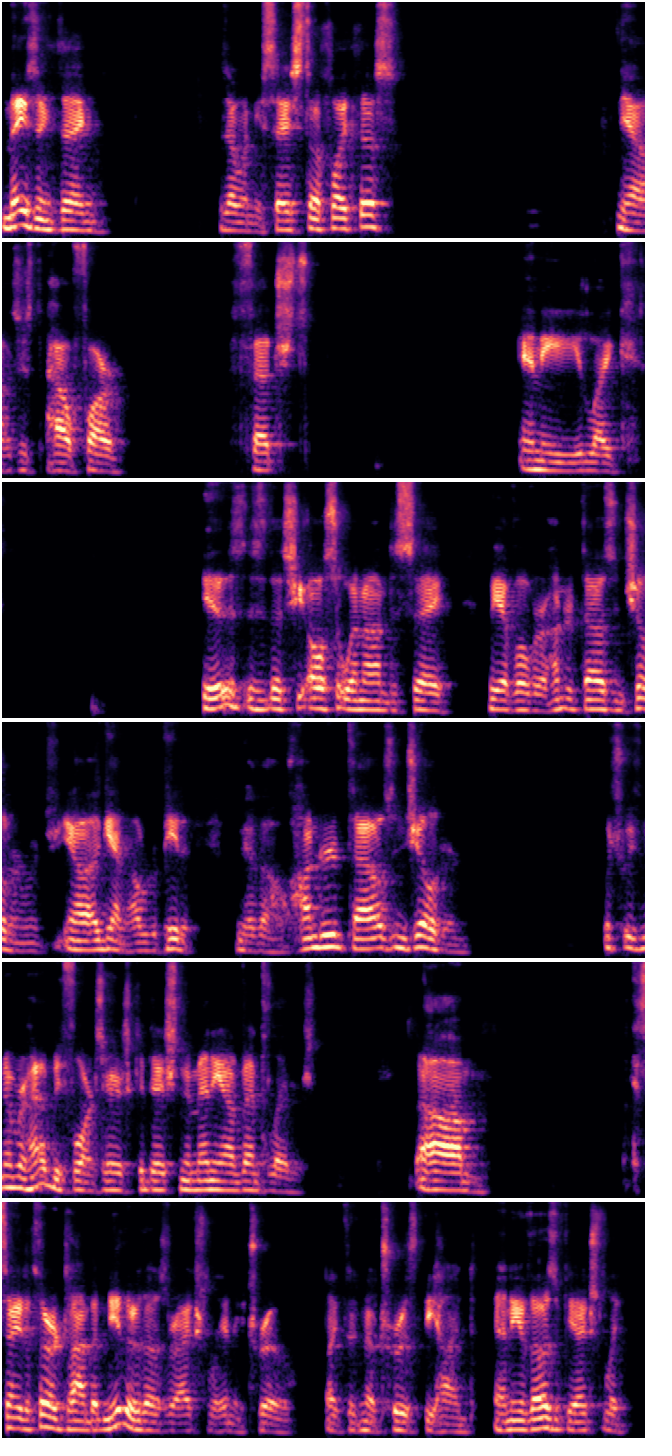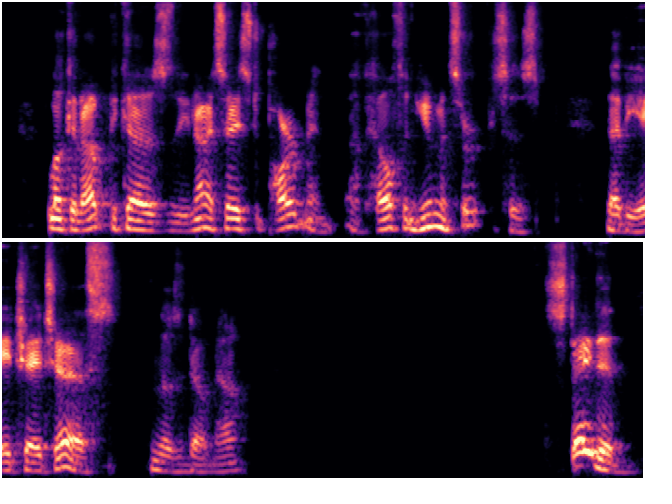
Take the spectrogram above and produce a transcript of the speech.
amazing thing is that when you say stuff like this, you know, just how far fetched any like is, is that she also went on to say we have over 100,000 children, which, you know, again, I'll repeat it. We have 100,000 children which we've never had before in serious condition and many on ventilators. Um, I say it a third time, but neither of those are actually any true. Like there's no truth behind any of those if you actually look it up, because the United States Department of Health and Human Services, that'd be HHS, those who don't know, stated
